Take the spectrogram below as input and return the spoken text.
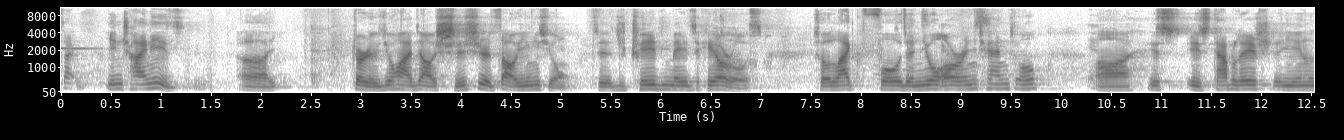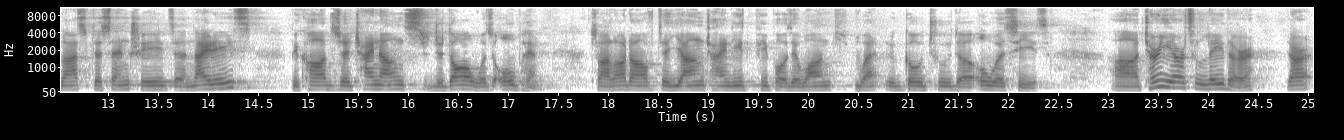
在 in Chinese，呃，这儿有一句话叫“时势造英雄”，这 the trade makes heroes。So like for the New Oriental, uh, is established in last century, the 90s, because the China's the door was open. So a lot of the young Chinese people they want, to go to the overseas. Uh, Ten years later, there are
